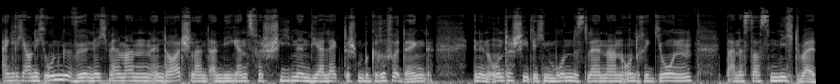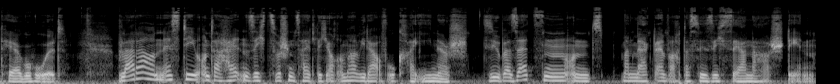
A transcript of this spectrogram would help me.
eigentlich auch nicht ungewöhnlich, wenn man in Deutschland an die ganz verschiedenen dialektischen Begriffe denkt, in den unterschiedlichen Bundesländern und Regionen, dann ist das nicht weit hergeholt. Vlada und Nesti unterhalten sich zwischenzeitlich auch immer wieder auf Ukrainisch. Sie übersetzen und man merkt einfach, dass sie sich sehr nahe stehen.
